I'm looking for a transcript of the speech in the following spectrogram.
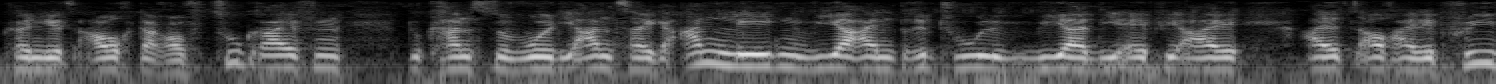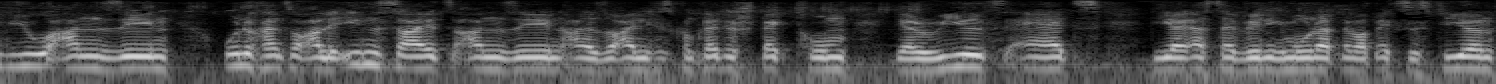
können jetzt auch darauf zugreifen. Du kannst sowohl die Anzeige anlegen via einem Dritttool, via die API, als auch eine Preview ansehen und du kannst auch alle Insights ansehen, also eigentlich das komplette Spektrum der Reels Ads, die ja erst seit wenigen Monaten überhaupt existieren,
